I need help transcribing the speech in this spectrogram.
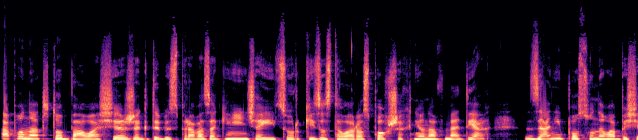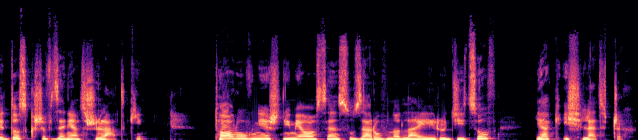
a ponadto bała się, że gdyby sprawa zaginięcia jej córki została rozpowszechniona w mediach, zanim posunęłaby się do skrzywdzenia trzylatki. To również nie miało sensu zarówno dla jej rodziców, jak i śledczych.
